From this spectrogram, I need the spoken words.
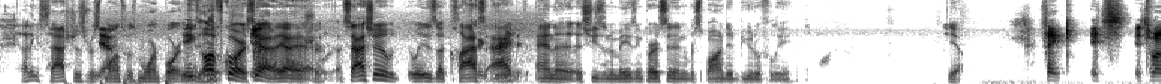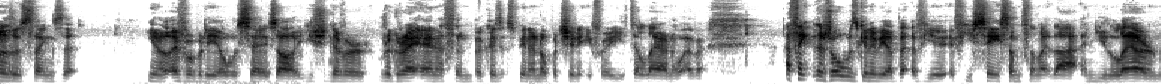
I think Sasha's response was more important. Ex- than of course, yeah, yeah, yeah. for yeah. Sasha is a class Agreed. act, and uh she's an amazing person, and responded beautifully. Yeah, I think it's it's one of those things that you know everybody always says, "Oh, you should never regret anything because it's been an opportunity for you to learn or whatever." I think there's always going to be a bit of you if you say something like that and you learn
